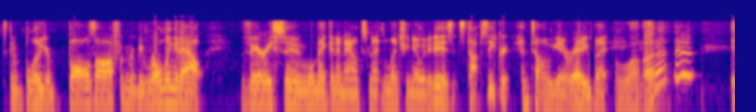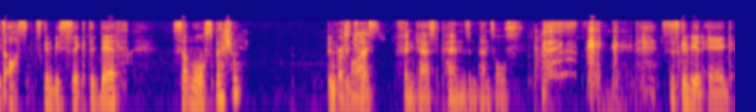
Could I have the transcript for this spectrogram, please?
It's going to blow your balls off. I'm going to be rolling it out very soon. We'll make an announcement and let you know what it is. It's top secret until we get it ready, but What? It's awesome. It's going to be sick to death. Something a little special. Been- Personalized Fincast pens and pencils. It's just going to be an egg,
